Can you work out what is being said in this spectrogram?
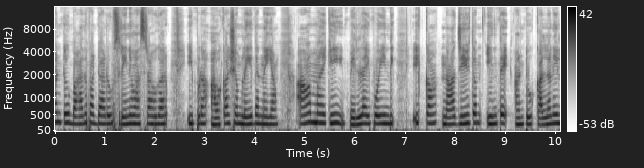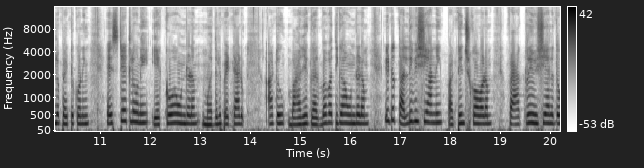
అంటూ బాధపడ్డాడు శ్రీనివాసరావు గారు. ఇప్పుడు అవకాశం లేదన్నయ్య. ఆ అమ్మాయికి పెళ్ళైపోయింది. ఇక నా జీవితం ఇంతే అంటూ కళ్ళనీళ్ళు పెట్టుకొని ఎస్టేట్లోనే ఎక్కువ ఉండడం మొదలుపెట్టాడు. అటు భార్య గర్భవతిగా ఉండడం ఇటు తల్లి విషయాన్ని పట్టించుకోవడం ఫ్యాక్టరీ విషయాలతో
